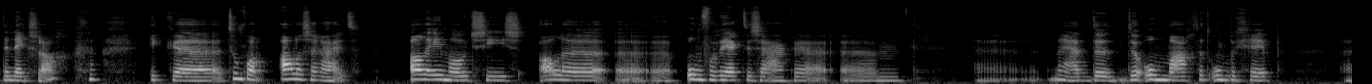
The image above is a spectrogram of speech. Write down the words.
de nekslag. ik, toen kwam alles eruit. Alle emoties, alle onverwerkte zaken. Um, nou ja, de, de onmacht, het onbegrip. Uh,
